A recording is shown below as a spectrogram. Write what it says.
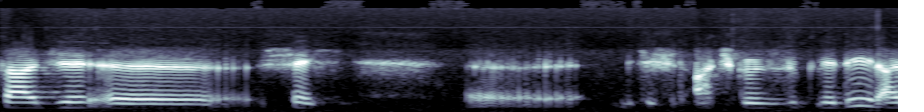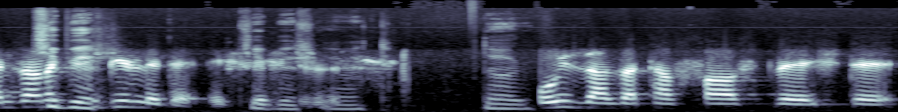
sadece e, şey e, bir çeşit açgözlükle değil aynı zamanda Kibir. kibirle de eşleştirilir. Kibir, evet. Doğru. O yüzden zaten Faust ve işte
